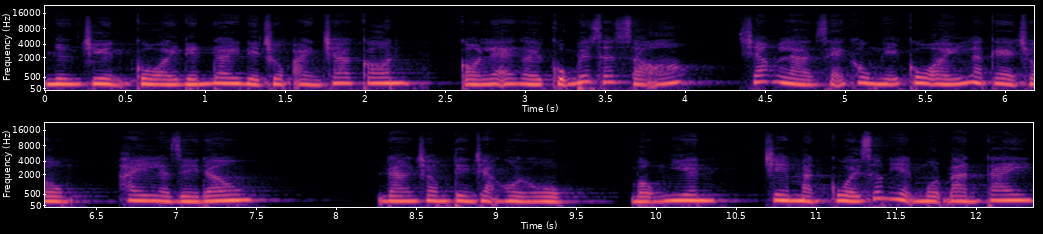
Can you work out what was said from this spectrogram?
nhưng chuyện cô ấy đến đây để chụp ảnh cha con, có lẽ anh ấy cũng biết rất rõ. Chắc là sẽ không nghĩ cô ấy là kẻ trộm hay là gì đâu. Đang trong tình trạng hồi hộp, bỗng nhiên trên mặt cô ấy xuất hiện một bàn tay,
